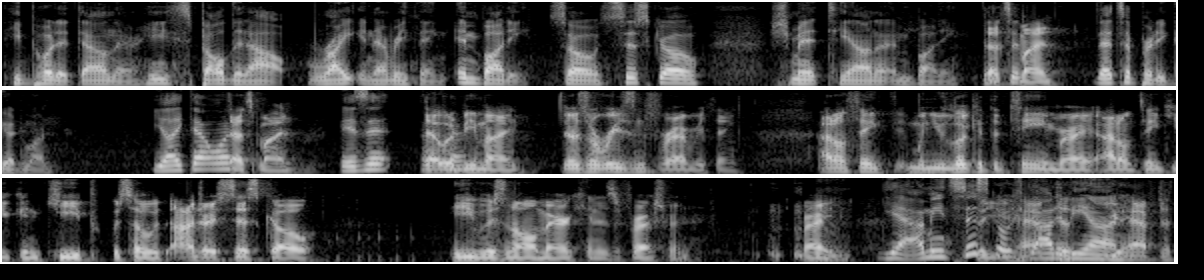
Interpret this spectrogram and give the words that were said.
He put it down there. He spelled it out right and everything. And Buddy. So Cisco, Szmyt, Tiana, and Buddy. That's a, mine. That's a pretty good one. You like that one? That's mine. Is it? That would be mine. There's a reason for everything. I don't think when you look at the team, right? I don't think you can keep. So Andre Cisco, he was an All American as a freshman, right? Yeah, I mean So Cisco's have got to be on. You have to,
